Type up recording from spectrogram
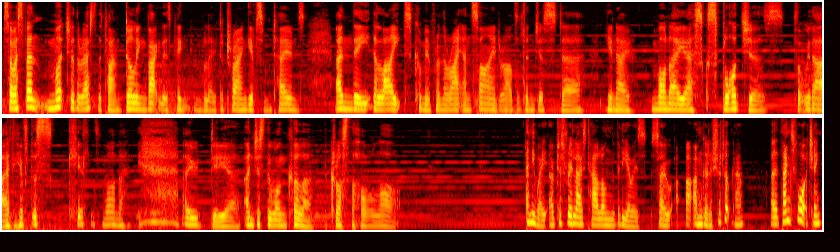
so I spent much of the rest of the time dulling back this pink and blue to try and give some tones and the the light coming from the right hand side rather than just uh, you know Monet-esque splodges but without any of the kills Monet. Oh dear. And just the one colour across the whole lot. Anyway, I've just realised how long the video is, so I- am going to shut up now. Uh, thanks for watching.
